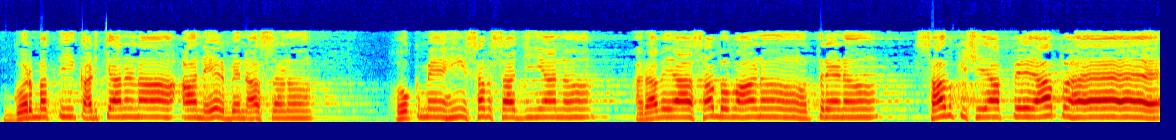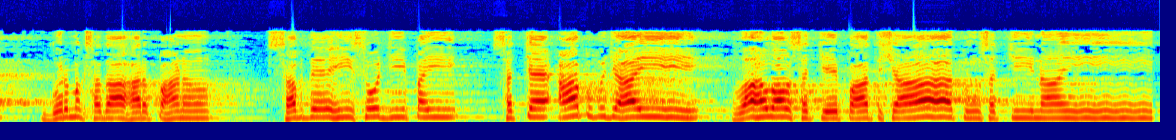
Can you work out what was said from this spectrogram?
ਗੁਰਮਤੀ ਕੜ ਚਾਨਣਾ, ਆਨੇਰ ਬਿਨਾਸਣ। ਹੁਕਮੇ ਹੀ ਸਭ ਸਾਜੀਆਂ ਰਵਿਆ ਸਭ ਵਣ ਤ੍ਰਿਣ, ਸਭ ਕਿਛ ਆਪੇ ਆਪ ਹੈ, ਗੁਰਮੁਖ ਸਦਾ ਹਰ ਭਣ। ਸਬਦੇ ਹੀ ਸੋਜੀ ਪਈ, ਸੱਚੈ ਆਪ 부ਝਾਈ ਵਾਹ ਵਾਹ ਸੱਚੇ ਪਾਤਸ਼ਾਹ ਤੂੰ ਸੱਚੀ ਨਾਈ।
